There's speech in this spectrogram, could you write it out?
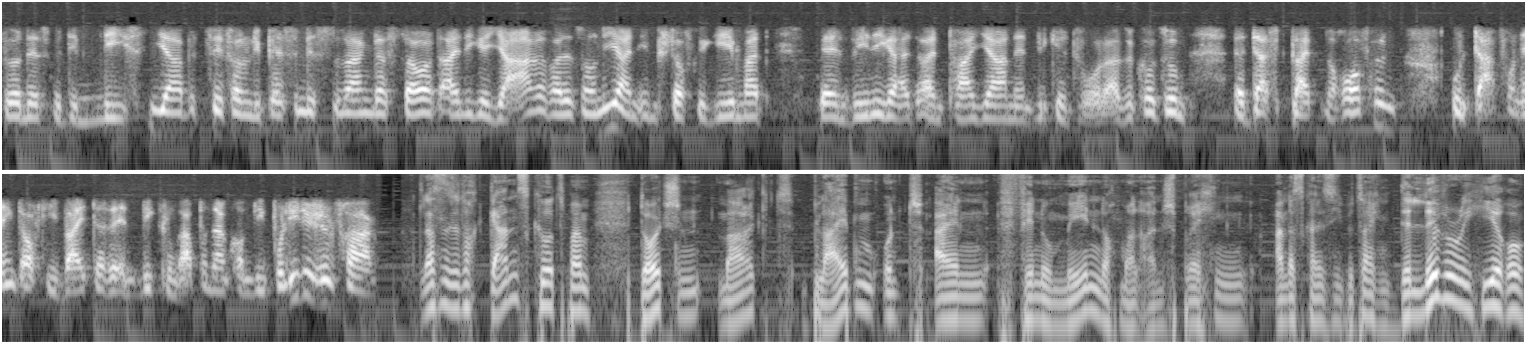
würden es mit dem nächsten Jahr beziffern und die Pessimisten sagen, das dauert einige Jahre, weil es noch nie einen Impfstoff gegeben hat, der in weniger als ein paar Jahren entwickelt wurde. Also kurzum, äh, das bleibt noch offen und davon hängt auch die weitere Entwicklung ab. Und dann kommen die politischen Fragen. Lassen Sie doch ganz kurz beim deutschen Markt bleiben und ein Phänomen nochmal ansprechen. Anders kann ich es nicht bezeichnen. Delivery Hero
